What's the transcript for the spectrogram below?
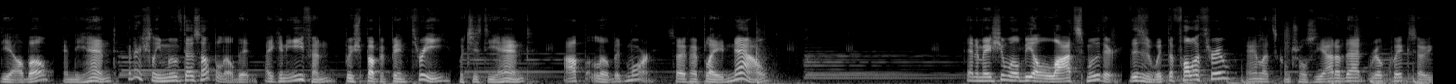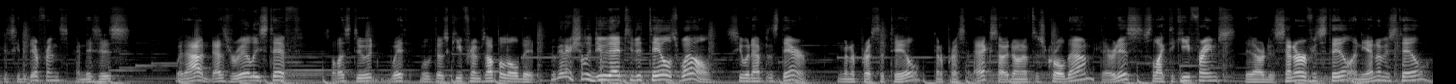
the elbow and the hand. I can actually move those up a little bit. I can even push puppet pin 3, which is the hand, up a little bit more. So if I play it now, the animation will be a lot smoother. This is with the follow through, and let's control Z out of that real quick so you can see the difference. And this is without. That's really stiff. So let's do it with, move those keyframes up a little bit. We can actually do that to the tail as well. See what happens there. I'm gonna press the tail, I'm gonna press X so I don't have to scroll down. There it is. Select the keyframes that are the center of his tail and the end of his tail.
